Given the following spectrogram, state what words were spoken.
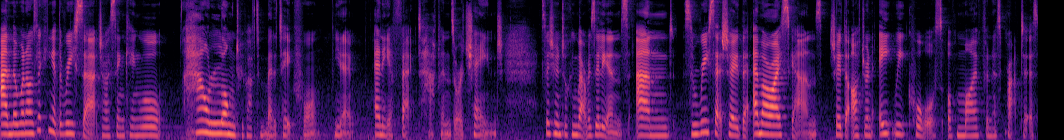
And then when I was looking at the research, I was thinking, well, how long do people have to meditate for, you know, any effect happens or a change? Especially when talking about resilience. And some research showed that MRI scans showed that after an eight week course of mindfulness practice,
